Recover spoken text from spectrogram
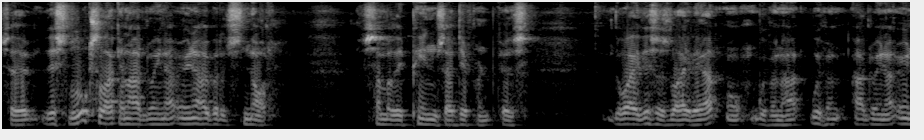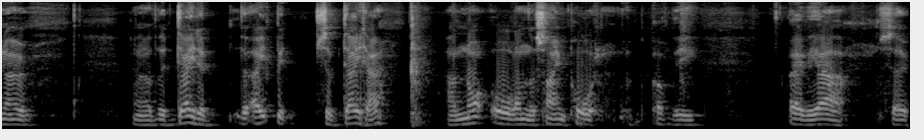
So this looks like an Arduino Uno but it's not. Some of the pins are different because the way this is laid out with an, with an Arduino Uno uh, the data the 8 bits of data are not all on the same port of, the AVR so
